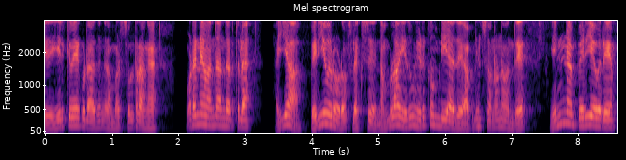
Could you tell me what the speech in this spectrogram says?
இது இருக்கவே கூடாதுங்கிற மாதிரி சொல்கிறாங்க உடனே வந்து அந்த இடத்துல ஐயா பெரியவரோட ஃப்ளெக்ஸு நம்மளால் எதுவும் எடுக்க முடியாது அப்படின்னு சொன்னோன்னே வந்து என்ன பெரியவர்?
